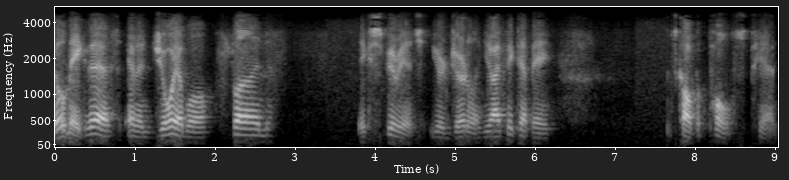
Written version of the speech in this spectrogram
Go make this an enjoyable, fun experience, your journaling. You know, I picked up a, it's called the Pulse pen.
